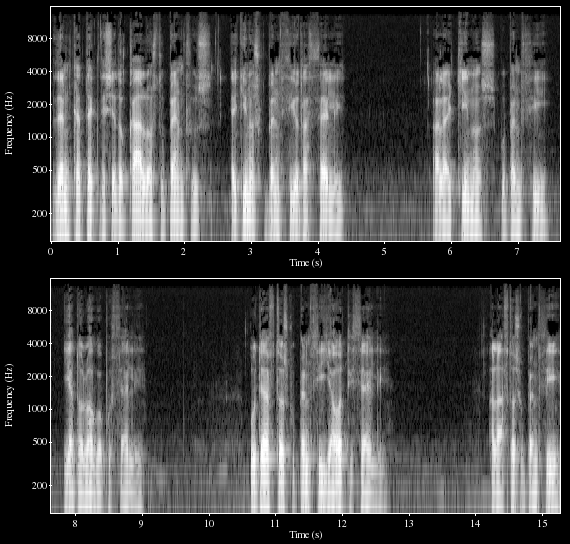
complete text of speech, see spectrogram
Δεν κατέκτησε το κάλος του πένθους εκείνος που πενθεί όταν θέλει, αλλά εκείνος που πενθεί για το λόγο που θέλει. Ούτε αυτός που πενθεί για ό,τι θέλει, αλλά αυτός που πενθεί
